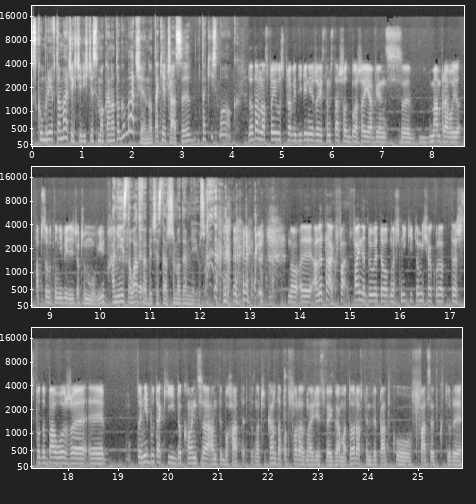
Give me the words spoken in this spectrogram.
skumbrię w to macie, chcieliście Smoka, no to go macie, no takie czasy, taki Smok. Dodam na swoje usprawiedliwienie, że jestem jestem starszy od Błażeja, więc y, mam prawo absolutnie nie wiedzieć, o czym mówi. A nie jest to łatwe bycie starszym ode mnie już. no, y, ale tak, fa fajne były te odnośniki. To mi się akurat też spodobało, że y, to nie był taki do końca antybohater. To znaczy, każda potwora znajdzie swojego amatora. W tym wypadku facet, który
